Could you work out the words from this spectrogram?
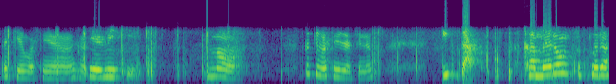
takie właśnie rzeczy. No, takie właśnie rzeczy, nie? I tak, kamerą oper,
